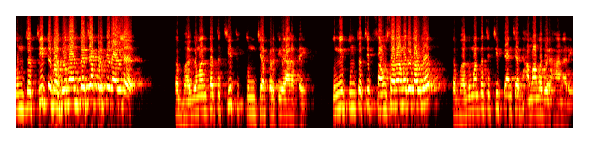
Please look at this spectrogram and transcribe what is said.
तुमचं चित्त भगवंताच्या प्रती राहिलं तर भगवंताचं चित्त तुमच्या प्रती राहतंय. तुम्ही तुमचं चित्त संसारामध्ये लावलं तर भगवंताचे चित्त त्यांच्या धामामध्ये राहणार आहे.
